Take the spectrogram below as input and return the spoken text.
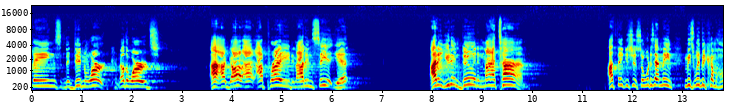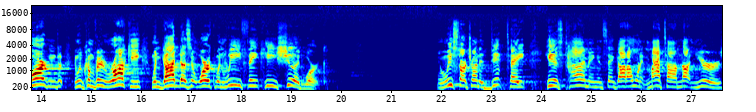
things that didn't work. In other words, I, I God, I, I prayed and I didn't see it yet. I didn't, you didn't do it in my time. I think it's just, so what does that mean? It means we become hardened and we become very rocky when God doesn't work when we think He should work. And when we start trying to dictate His timing and saying, God, I want it in my time, not in yours,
